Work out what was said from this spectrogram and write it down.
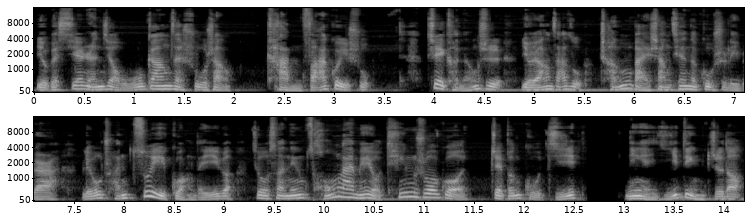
有个仙人叫吴刚，在树上砍伐桂树。这可能是《酉阳杂俎》成百上千的故事里边啊，流传最广的一个。就算您从来没有听说过这本古籍，您也一定知道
